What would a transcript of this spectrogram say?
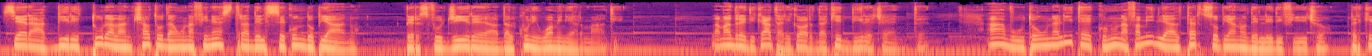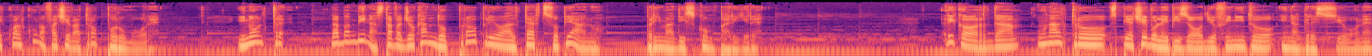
si era addirittura lanciato da una finestra del secondo piano per sfuggire ad alcuni uomini armati. La madre di Kata ricorda che di recente ha avuto una lite con una famiglia al terzo piano dell'edificio perché qualcuno faceva troppo rumore. Inoltre la bambina stava giocando proprio al terzo piano, prima di scomparire. Ricorda un altro spiacevole episodio finito in aggressione.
